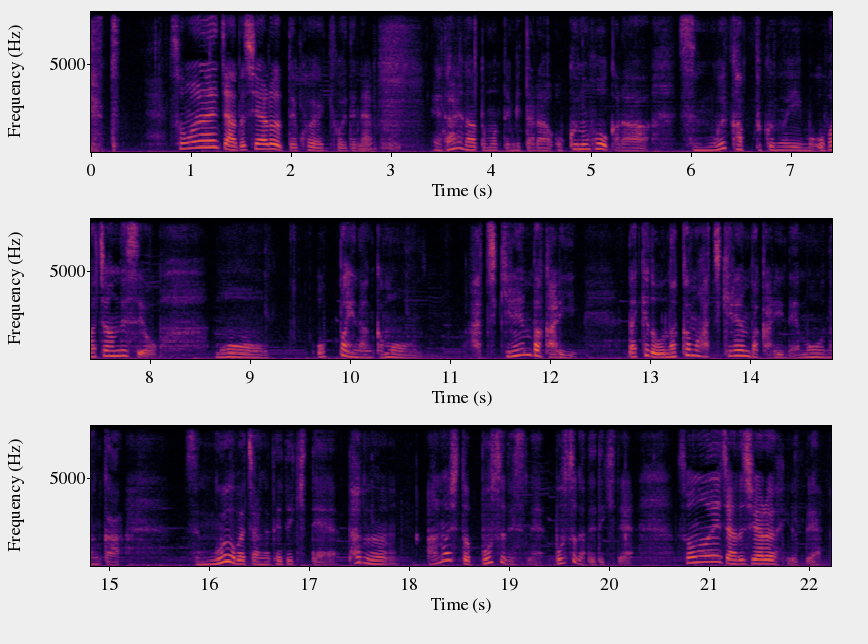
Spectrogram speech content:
言って、その姉ちゃん私やるって声が聞こえてね。え誰だと思って見たら奥の方からすんごい滑腹のいいもうおばちゃんですよ。もうおっぱいなんかもうはちきれんばかり。だけどお腹もはちきれんばかりでもうなんかすんごいおばちゃんが出てきて多分あの人ボスですね。ボスが出てきて「そのお姉ちゃん私やる」言って。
